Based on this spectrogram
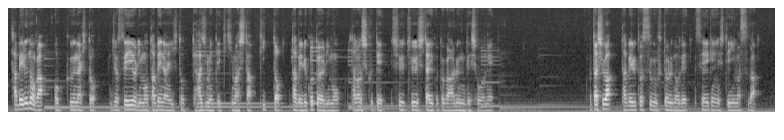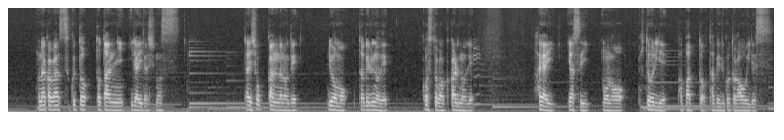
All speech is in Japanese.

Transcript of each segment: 食べるのが億劫な人。女性よりも食べない人って初めて聞きました。きっと食べることよりも楽しくて集中したいことがあるんでしょうね。私は食べるとすぐ太るので制限していますがお腹がすくと途端にイライラします。大食感なので量も食べるのでコストがかかるので早い安いものを一人でパパッと食べることが多いです。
